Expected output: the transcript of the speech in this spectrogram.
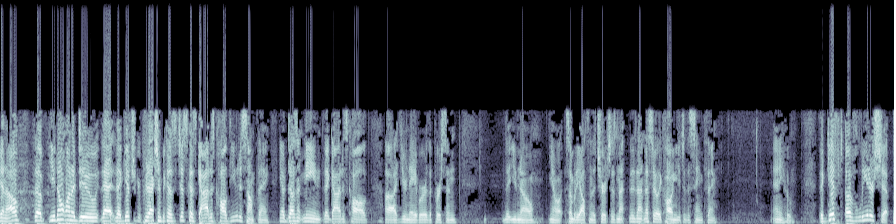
You know, the you don't want to do that that gift projection because just because God has called you to something, you know, doesn't mean that God has called uh, your neighbor, the person that you know, you know, somebody else in the church is not is not necessarily calling you to the same thing. Anywho, the gift of leadership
